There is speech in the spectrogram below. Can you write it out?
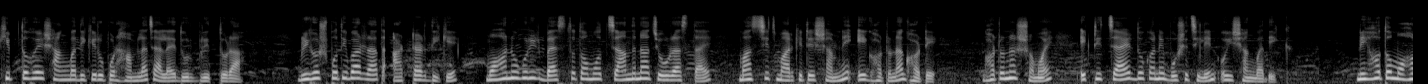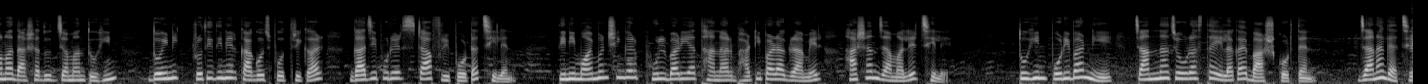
ক্ষিপ্ত হয়ে সাংবাদিকের উপর হামলা চালায় দুর্বৃত্তরা। বৃহস্পতিবার রাত আটটার দিকে মহানগরীর ব্যস্ততম চান্দনা চৌরাস্তায় মসজিদ মার্কেটের সামনে এ ঘটনা ঘটে। ঘটনার সময় একটি চায়ের দোকানে বসেছিলেন ওই সাংবাদিক। নিহত মহম্মদ আসাদুজ্জামান তুহিন, দৈনিক প্রতিদিনের কাগজ পত্রিকার গাজীপুরের স্টাফ রিপোর্টার ছিলেন। তিনি ময়মনসিংহের ফুলবাড়িয়া থানার ভাটিপাড়া গ্রামের হাসান জামালের ছেলে। তুহিন পরিবার নিয়ে চান্না চৌরাস্তা এলাকায় বাস করতেন। জানা গেছে,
